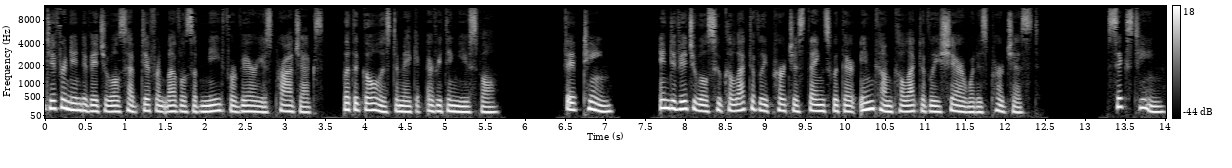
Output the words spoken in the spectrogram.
Different individuals have different levels of need for various projects, but the goal is to make everything useful. 15. Individuals who collectively purchase things with their income collectively share what is purchased. 16.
